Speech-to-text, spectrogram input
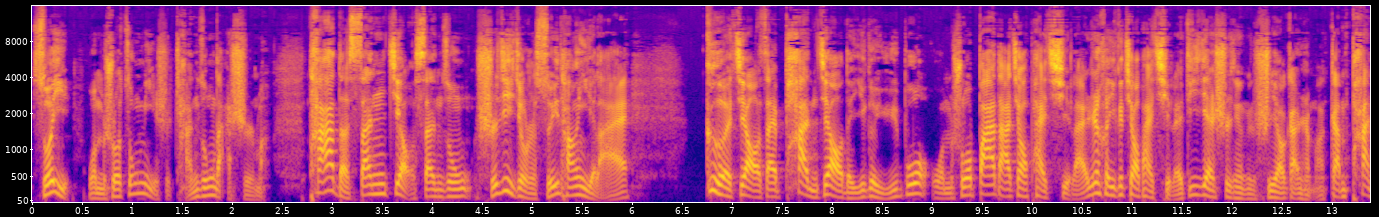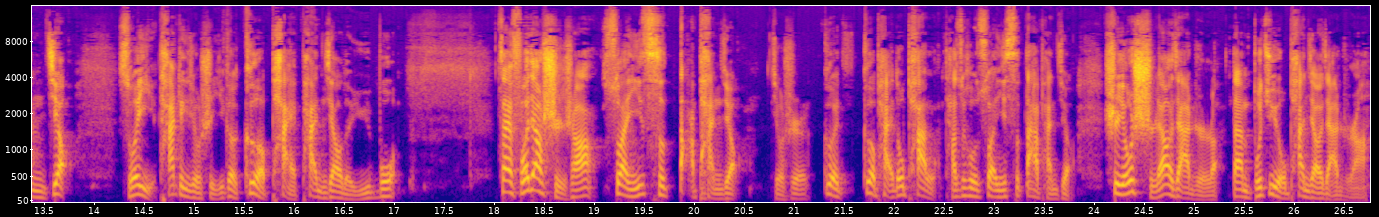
所以我们说宗密是禅宗大师嘛，他的三教三宗实际就是隋唐以来各教在叛教的一个余波。我们说八大教派起来，任何一个教派起来，第一件事情是要干什么？干叛教。所以他这就是一个各派叛教的余波，在佛教史上算一次大叛教，就是各各派都叛了，他最后算一次大叛教，是有史料价值的，但不具有叛教价值啊。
